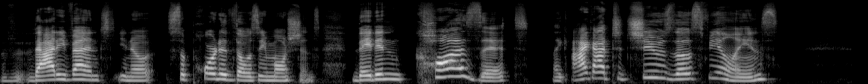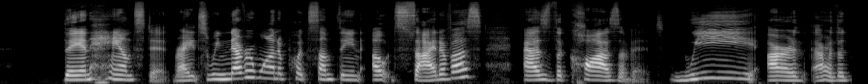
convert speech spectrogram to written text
that event, you know, supported those emotions. They didn't cause it. Like, I got to choose those feelings. They enhanced it, right? So we never want to put something outside of us as the cause of it. We are are the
